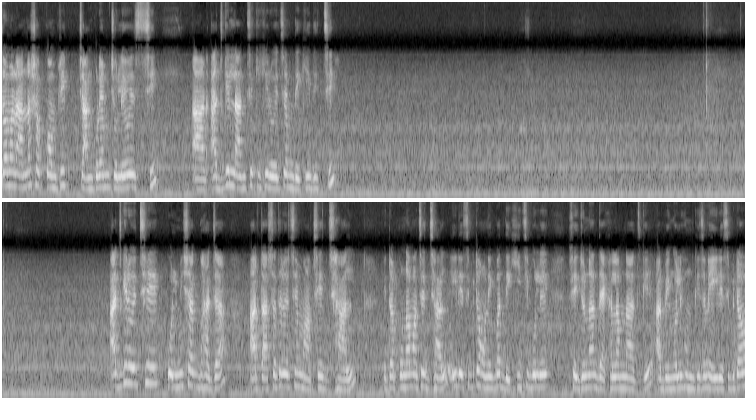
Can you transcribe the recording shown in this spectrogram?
তো আমার রান্না সব কমপ্লিট চান করে আমি চলেও এসেছি। আর আজকের লাঞ্চে কী কী রয়েছে আমি দেখিয়ে দিচ্ছি। আজকে রয়েছে কলমি শাক ভাজা, আর তার সাথে রয়েছে মাছের ঝাল। এটা পোনা মাছের ঝাল। এই রেসিপিটা অনেকবার দেখিয়েছি বলে সেই জন্য আর দেখালাম না আজকে। আর বেঙ্গলি হোম কিচেনে এই রেসিপিটাও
